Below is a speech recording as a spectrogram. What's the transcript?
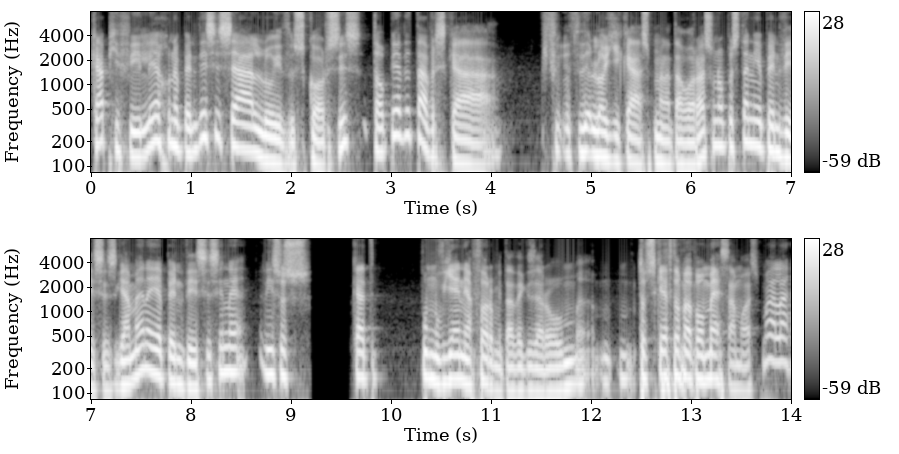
κάποιοι φίλοι έχουν επενδύσει σε άλλου είδους courses, τα οποία δεν τα βρίσκα λογικά πούμε, να τα αγοράσουν, όπως ήταν οι επενδύσεις. Για μένα οι επενδύσεις είναι ίσως κάτι που μου βγαίνει αυθόρμητα, δεν ξέρω. Το σκέφτομαι από μέσα μου, ας πούμε, αλλά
